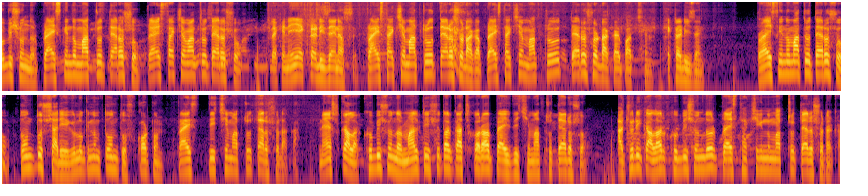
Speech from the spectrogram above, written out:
খুবই সুন্দর। প্রাইস কিন্তু মাত্র তেরোশো। প্রাইস থাকছে মাত্র তেরোশো। দেখেন, এই একটা ডিজাইন আছে। প্রাইস থাকছে মাত্র তেরোশো টাকা। প্রাইস থাকছে মাত্র তেরোশো টাকায় পাচ্ছেন একটা ডিজাইন প্রাইস কিন্তু মাত্র তেরোশো। তন্তুস শাড়ি, এগুলো কিন্তু তন্তুস কটন প্রাইস দিচ্ছি মাত্র তেরোশো টাকা। ন্যাশ কালার খুবই সুন্দর। মাল্টি সুতার কাজ করা প্রাইস দিচ্ছি মাত্র তেরোশো। আচুরি কালার খুবই সুন্দর। প্রাইস থাকছে কিন্তু মাত্র তেরোশো টাকা।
